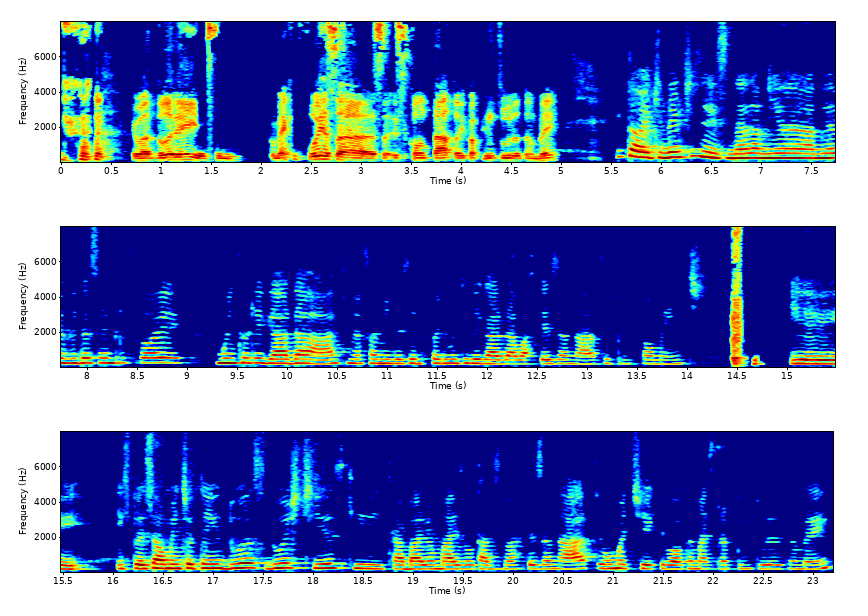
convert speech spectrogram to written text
Eu adorei, assim. Como é que foi essa, essa- esse contato aí com a pintura também? Então, é que nem eu te disse, né? Na minha, a minha vida sempre foi muito ligada à arte, minha família sempre foi muito ligada ao artesanato, principalmente. E especialmente eu tenho duas, duas tias que trabalham mais voltadas no artesanato, uma tia que volta mais para pintura também.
